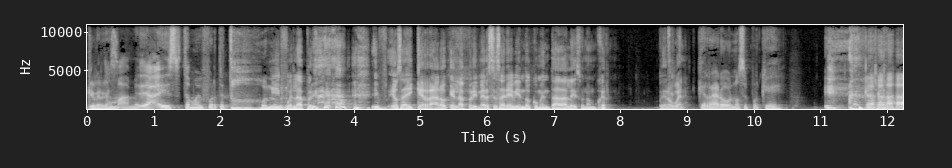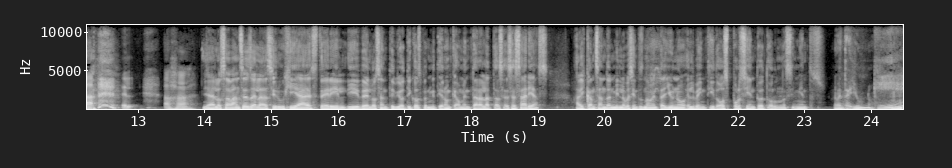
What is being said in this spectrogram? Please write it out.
Qué vergas. No mames, ah, es- está muy fuerte todo. lo- Y fue la... pri- y, o sea, y qué raro que la primera cesárea bien documentada la hizo una mujer. Pero bueno. Qué raro, no sé por qué. Ajá. Ya los avances de la cirugía estéril y de los antibióticos permitieron que aumentara la tasa de cesáreas, alcanzando en 1991 el 22% de todos los nacimientos. 91. ¿Qué?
